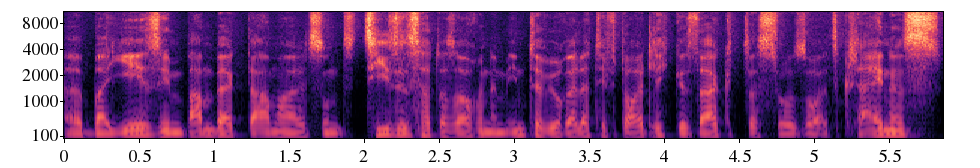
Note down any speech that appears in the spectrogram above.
äh, bei Jesim Bamberg damals und Zisis hat das auch in einem Interview relativ deutlich gesagt, dass du so als kleines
